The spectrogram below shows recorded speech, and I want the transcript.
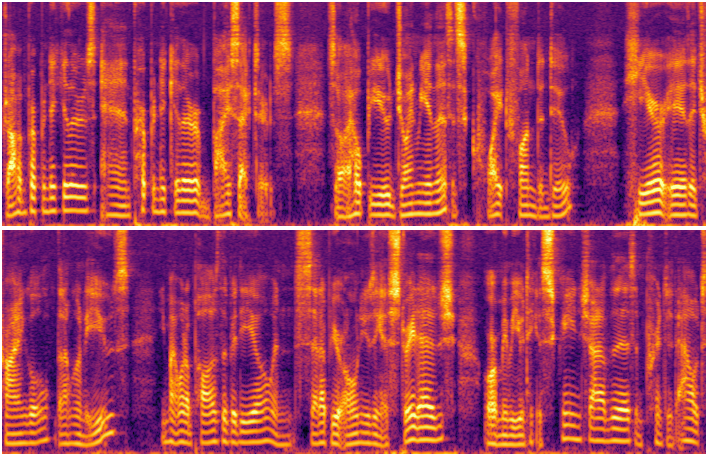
dropping perpendiculars and perpendicular bisectors. So I hope you join me in this. It's quite fun to do. Here is a triangle that I'm going to use. You might want to pause the video and set up your own using a straight edge or maybe you take a screenshot of this and print it out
